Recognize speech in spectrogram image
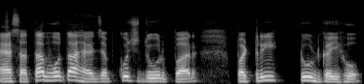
ऐसा तब होता है जब कुछ दूर पर पटरी टूट गई हो।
